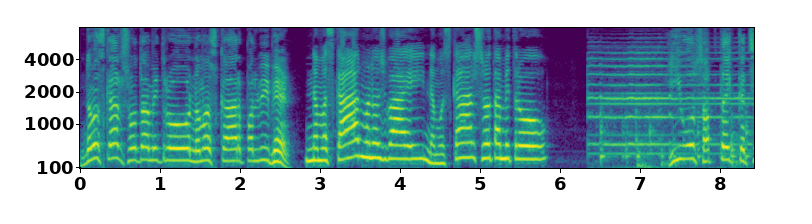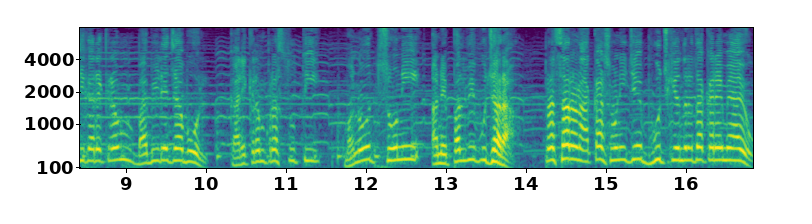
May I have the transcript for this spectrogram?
નમસ્કાર શ્રોતા મિત્રો નમસ્કાર પલ્વી બેન નમસ્કાર મનોજભાઈ નમસ્કાર શ્રોતા મિત્રો. ઈઓ સાપ્તાહિક કચ્છી કાર્યક્રમ બાબી ડેજા બોલ. કાર્યક્રમ પ્રસ્તુતિ મનોજ સોની અને પલ્વી પૂજારા. પ્રસારણ આકાશવાણી જે ભુજ કેન્દ્રતા કરે મેં આવ્યો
